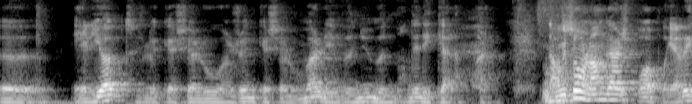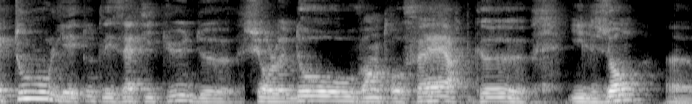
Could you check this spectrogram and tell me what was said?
Euh, Elliot, le cachalot, un jeune cachalot mâle, est venu me demander des câlins. Voilà dans son langage propre et avec tous les, toutes les attitudes euh, sur le dos, ventre offert qu'ils ont euh,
